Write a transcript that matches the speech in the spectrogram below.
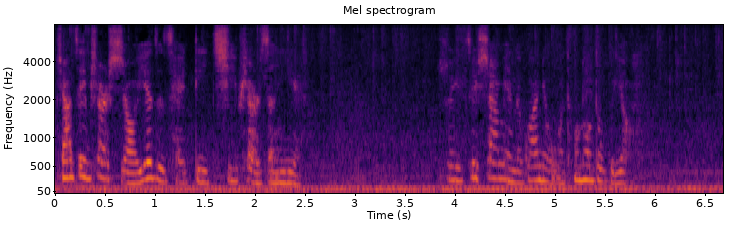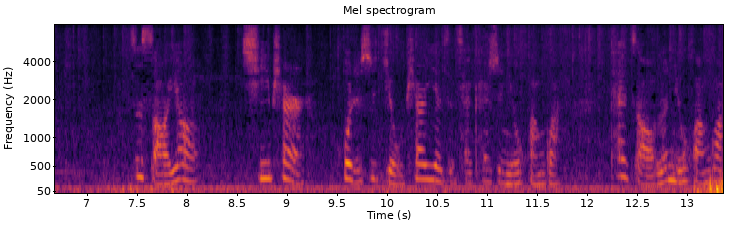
加这片小叶子才第七片针叶，所以这下面的瓜扭我通通都不要，至少要七片或者是九片叶子才开始留黄瓜。太早了留黄瓜，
